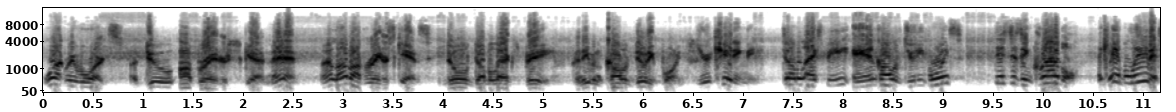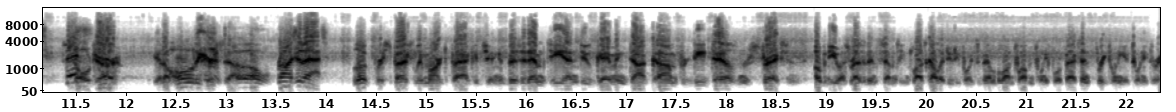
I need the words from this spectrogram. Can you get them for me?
what rewards? A Dew operator skin. Man, I love operator skins. Dual double XP, and even Call of Duty points. You're kidding me. Double XP and Call of Duty points? This is incredible. I can't believe it. This- Soldier, get a hold of yourself. Oh, roger that. Look for specially marked packaging and visit mtn2gaming.com for details and restrictions. Open to U.S. residents 17 plus. Call of Duty points available on 12 and 24 packs and free 20 and 23.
